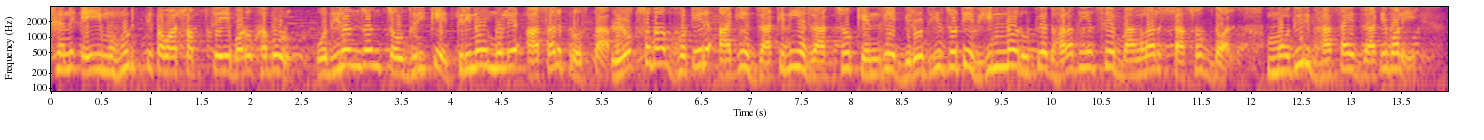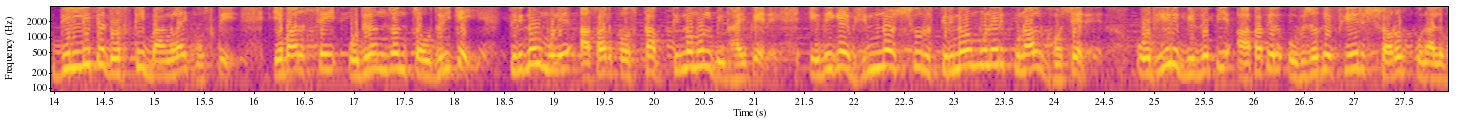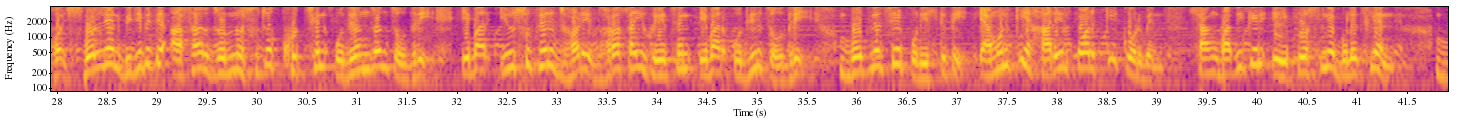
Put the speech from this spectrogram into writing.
দেখছেন এই মুহূর্তে পাওয়া সবচেয়ে বড় খবর। অধীরঞ্জন চৌধুরীকে তৃণমূলে আসার প্রস্তাব। লোকসভা ভোটের আগে যাকে নিয়ে রাজ্য কেন্দ্রে বিরোধী জোটে ভিন্ন রূপে ধরা দিয়েছে বাংলার শাসক দল। মোদির ভাষায় যাকে বলে, দিল্লিতে দোস্তি, বাংলায় কুস্তি। এবার সেই অধীরঞ্জন চৌধুরীকেই তৃণমূলে আসার প্রস্তাব তৃণমূল বিধায়কের। এদিকে ভিন্ন সুর তৃণমূলের কুণাল ঘোষের। অধীর বিজেপি আতাতের অভিযোগে ফের সরব কুণাল ঘোষ। বললেন, বিজেপিতে আসার জন্য সুযোগ খুঁজছেন অধীরঞ্জন চৌধুরী। এবার ইউসুফের ঝড়ে ধরাশায়ী হয়েছেন এবার অধীর চৌধুরী। বদলেছে পরিস্থিতি। এমনকি হারের পর কি করবেন? সাংবাদিকের এই প্রশ্নে বলেছিলেন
